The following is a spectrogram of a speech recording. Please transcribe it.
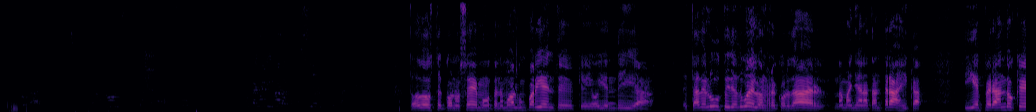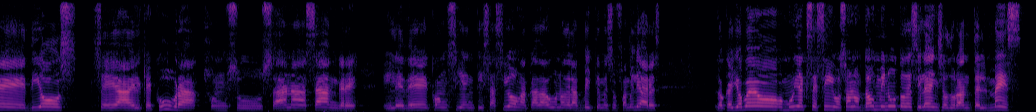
Todos te conocemos, tenemos algún pariente que hoy en día está de luto y de duelo al recordar una mañana tan trágica y esperando que Dios sea el que cubra con su sana sangre y le dé concientización a cada una de las víctimas y sus familiares. Lo que yo veo muy excesivo son los dos minutos de silencio durante el mes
